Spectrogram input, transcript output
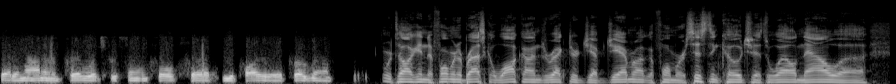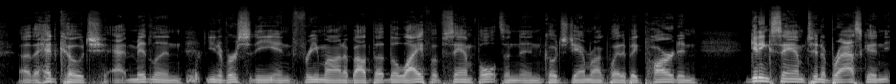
said, an honor and privilege for Sam Foltz uh, to be a part of the program. We're talking to former Nebraska walk-on director Jeff Jamrog, a former assistant coach as well, now uh, uh, the head coach at Midland University in Fremont, about the, the life of Sam Foltz, and, and Coach Jamrog played a big part in getting Sam to Nebraska. And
